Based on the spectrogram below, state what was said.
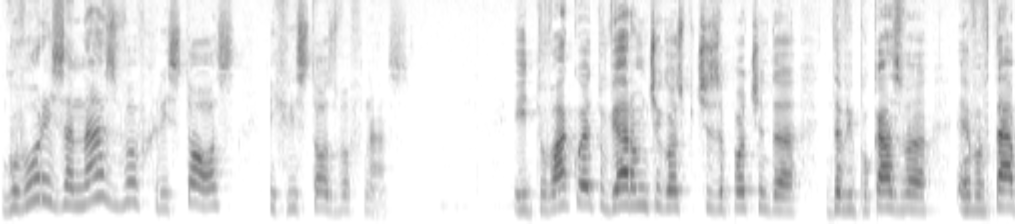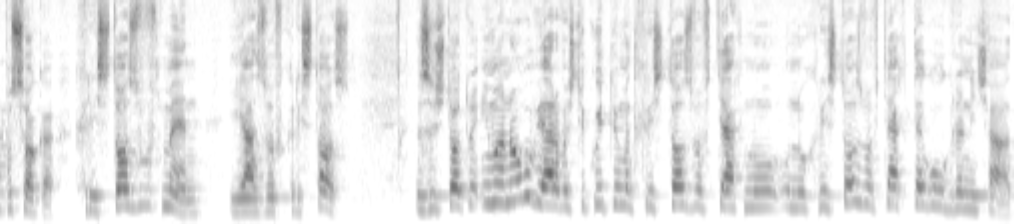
Говори за нас в Христос и Христос в нас. И това, което вярвам, че Господ ще започне да, да ви показва, е в тая посока. Христос в мен и аз в Христос. Защото има много вярващи, които имат Христос в тях, но, но Христос в тях те го ограничават.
